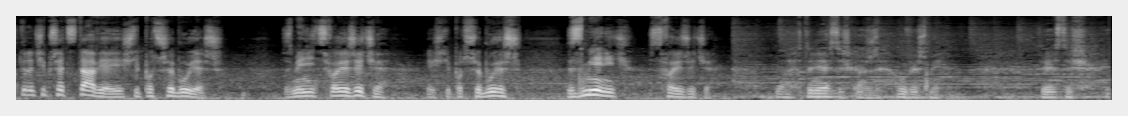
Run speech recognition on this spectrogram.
które Ci przedstawię, jeśli potrzebujesz zmienić swoje życie. Jeśli potrzebujesz zmienić swoje życie. No, Ty nie jesteś każdy, uwierz mi. Ty jesteś i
